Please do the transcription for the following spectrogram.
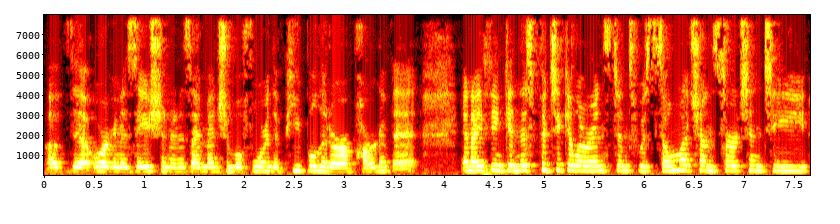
of the organization and as i mentioned before the people that are a part of it. And i think in this particular instance with so much uncertainty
